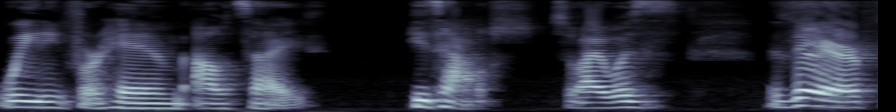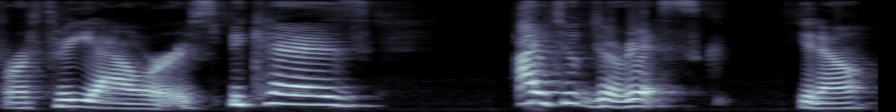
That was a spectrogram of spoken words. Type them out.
waiting for him outside his house. So I was there for three hours because I took the risk, you know,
